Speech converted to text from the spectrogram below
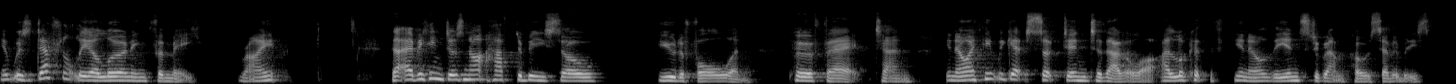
It was definitely a learning for me, right? That everything does not have to be so beautiful and perfect. And, you know, I think we get sucked into that a lot. I look at, the, you know, the Instagram posts, everybody's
